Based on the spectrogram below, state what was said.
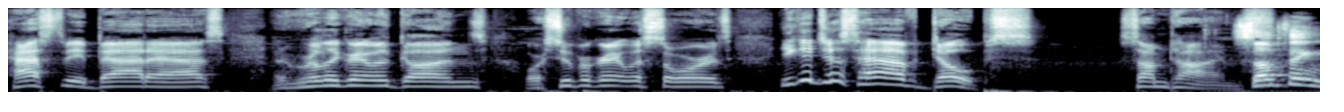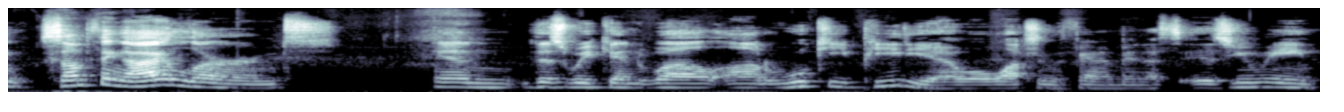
has to be badass and really great with guns or super great with swords. You could just have dopes sometimes. Something something I learned in this weekend while on Wikipedia while watching the Phantom Menace is you mean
